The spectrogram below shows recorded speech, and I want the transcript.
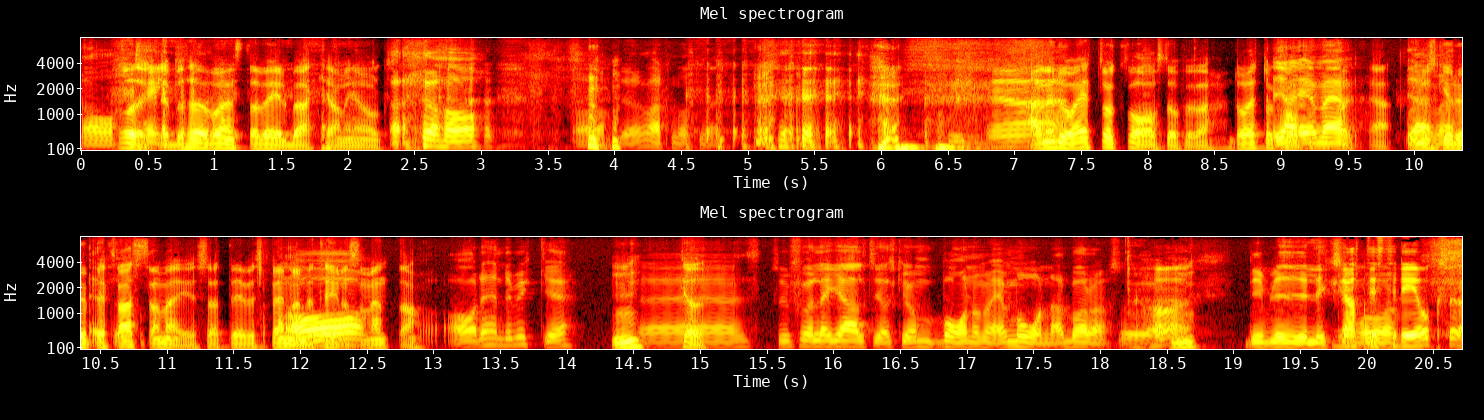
Ja, Rögle tänk. behöver en stabil back här nere också. ja. ja, det har varit något med. Ja, men du har ett år kvar Stoffe va? Du har ett år kvar. Jajamän. Ja. Och nu ska du bli farsa med ju så att det är väl spännande Ja. tider som väntar. Ja, det händer mycket. Mm, kul. Eh, så du får lägga allt. Jag ska ha barn om en månad bara. Så. Mm. Det blir ju liksom... Grattis att- till det också då.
